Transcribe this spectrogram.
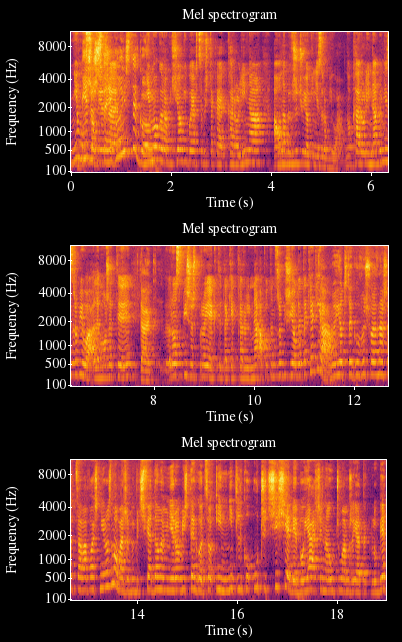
nie mów Bierzesz sobie, z tego że i z tego. nie mogę robić jogi, bo ja chcę być taka jak Karolina, a ona by w życiu jogi nie zrobiła. No Karolina by nie zrobiła, ale może ty Tak. rozpiszesz projekty tak jak Karolina, a potem zrobisz jogę tak jak ja. No i od tego wyszła nasza cała właśnie rozmowa, żeby być świadomym, nie robić tego, co inni, tylko uczyć się siebie, bo ja się nauczyłam, że ja tak lubię,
